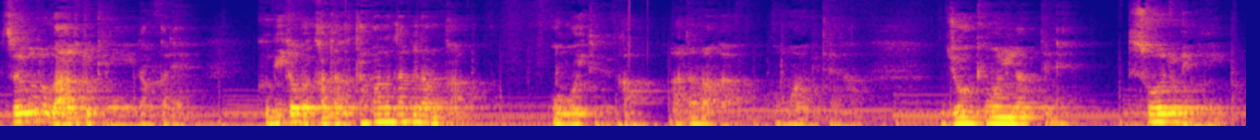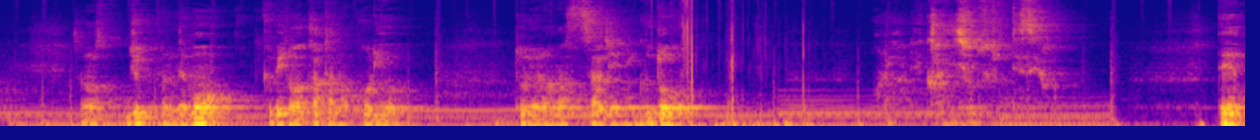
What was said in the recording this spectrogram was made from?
うそういうことがある時になんかね首とか肩がたまらなくなんか重いというか頭が重いみたいな状況になってね。そういう時にその10分でも首とか肩のこりを取るようなマッサージに行くとこれがね解消するんですよ。で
